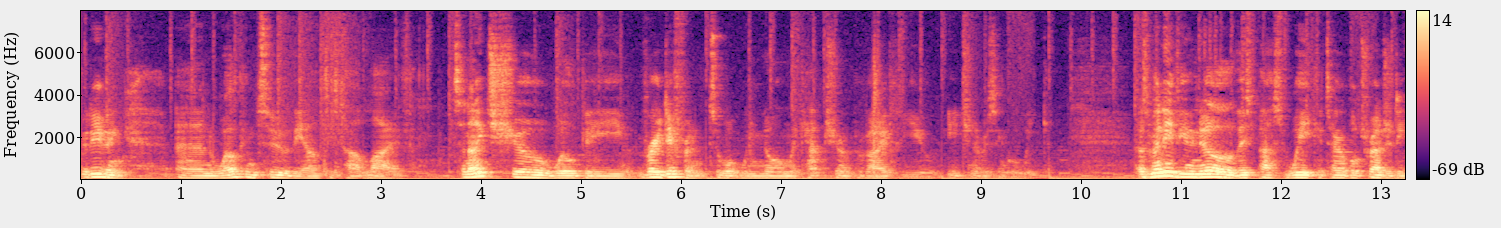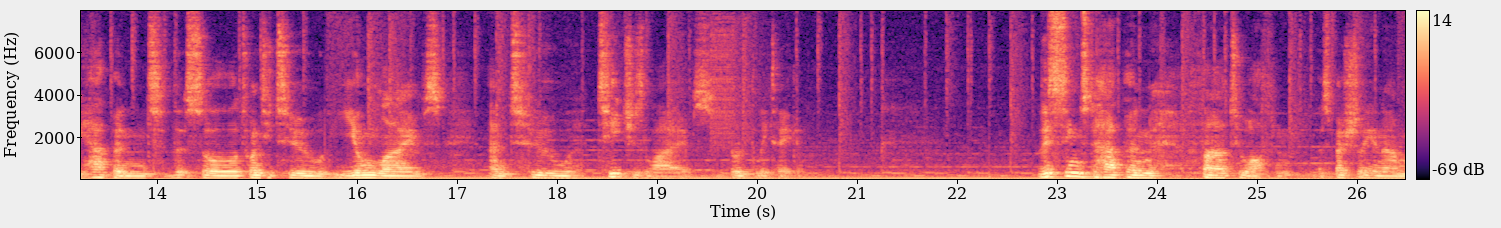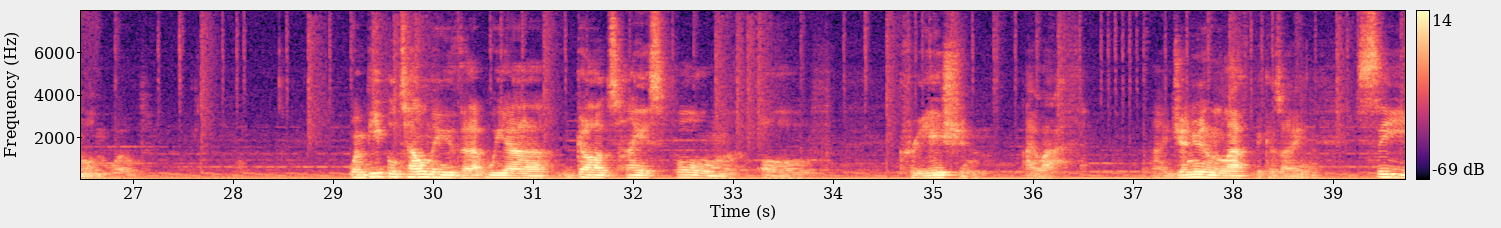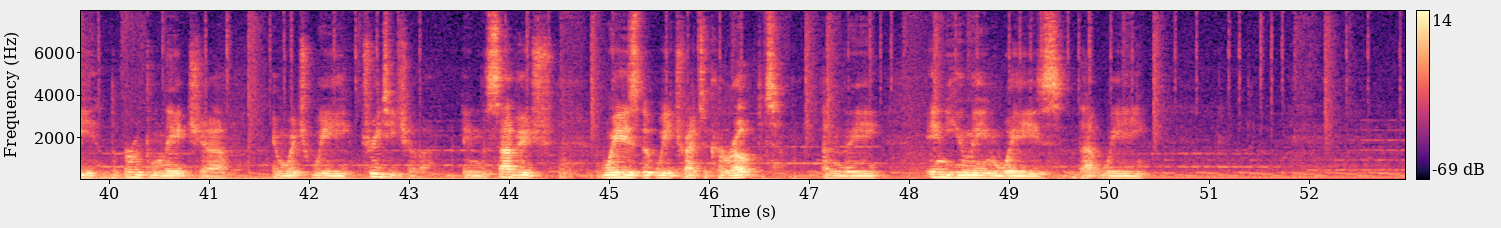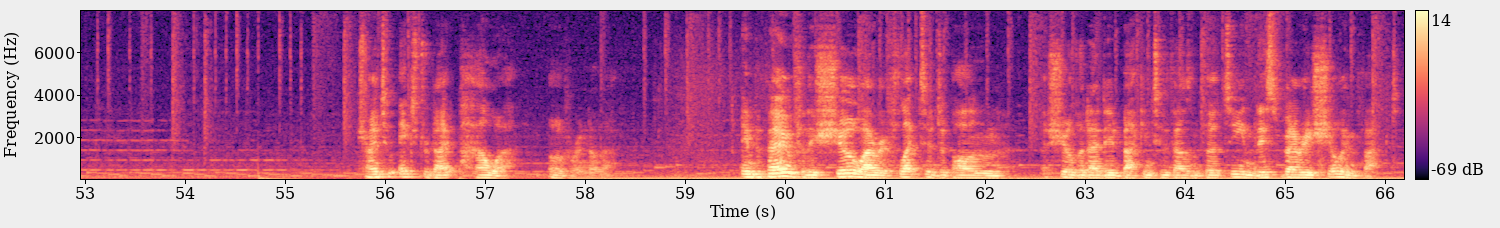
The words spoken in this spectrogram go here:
Good evening and welcome to the Artist Heart Live. Tonight's show will be very different to what we normally capture and provide for you each and every single week. As many of you know, this past week a terrible tragedy happened that saw 22 young lives and two teachers' lives brutally taken. This seems to happen far too often, especially in our modern world. When people tell me that we are God's highest form of creation, I laugh. I genuinely laugh because I see the brutal nature in which we treat each other, in the savage ways that we try to corrupt, and the inhumane ways that we try to extradite power over another. In preparing for this show, I reflected upon a show that I did back in 2013, this very show, in fact,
